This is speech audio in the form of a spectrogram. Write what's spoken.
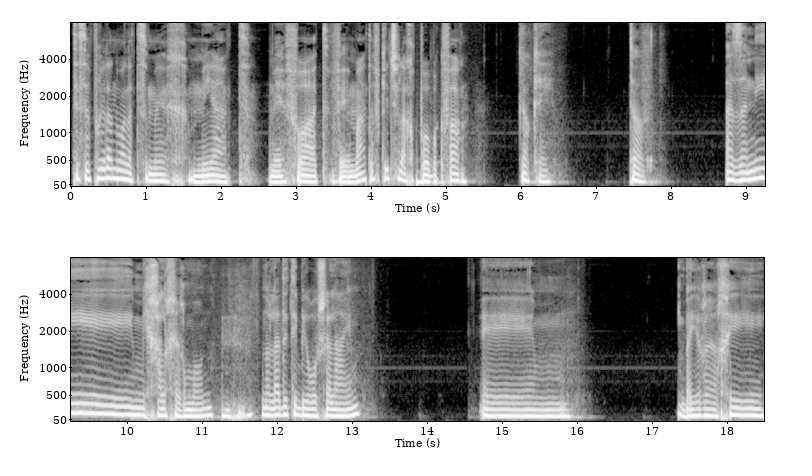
תספרי לנו על עצמך, מי את, מאיפה את ומה התפקיד שלך פה בכפר. אוקיי. טוב. אז אני מיכל חרמון, נולדתי בירושלים, אמ, בעיר הכי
